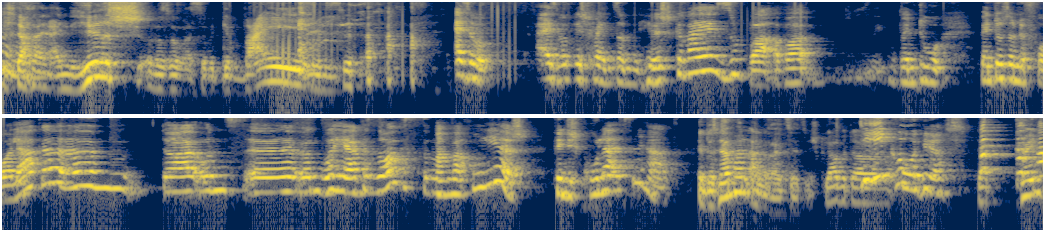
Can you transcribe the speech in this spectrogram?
Ich dachte an einen Hirsch oder sowas, so mit Geweih und. Also, also ich fände so ein Hirschgeweih super, aber wenn du, wenn du so eine Vorlage ähm, da uns äh, irgendwoher besorgst, machen wir auch einen Hirsch. Finde ich cooler als ein Herz. Ja, das wäre mal ein Anreiz jetzt. Ich glaube, da, Deko-Hirsch. da könnte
